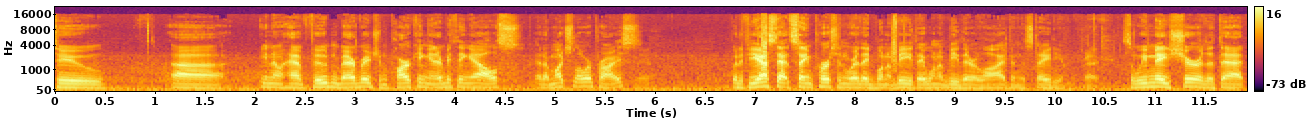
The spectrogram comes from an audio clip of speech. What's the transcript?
to, uh, you know, have food and beverage and parking and everything else at a much lower price. Yeah. But if you ask that same person where they'd want to be, they want to be there live in the stadium. Right. So we made sure that that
